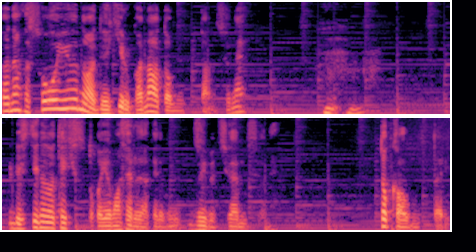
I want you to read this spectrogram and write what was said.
らなんかそういうのはできるかなと思ったんですよね。リスティングのテキストとか読ませるだけでも随分違いますよね。とか思ったり、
